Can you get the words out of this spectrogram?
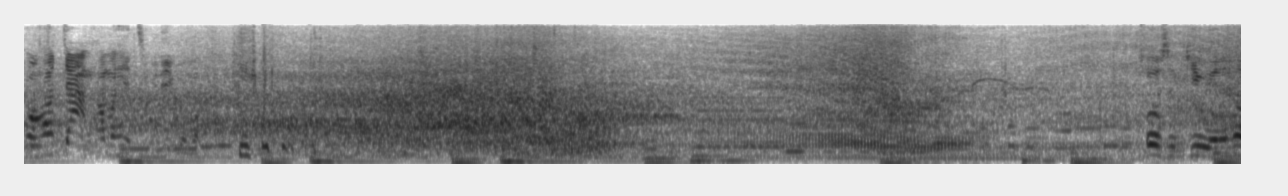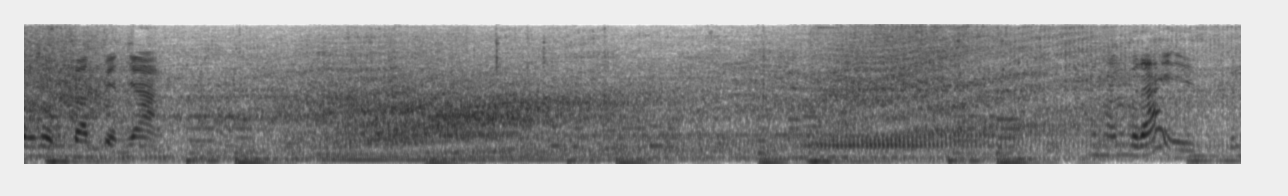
กว่าเขาจ้างเขามาเห็นสิ่งดีกว่าปะโชว์สกิลนะท่านผู้ชมการเปลี่ยนยาง มันหันมาได้มัน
